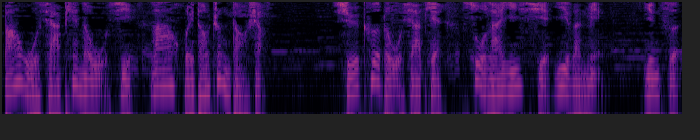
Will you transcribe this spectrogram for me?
把武侠片的武戏拉回到正道上。徐克的武侠片素来以写意闻名，因此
